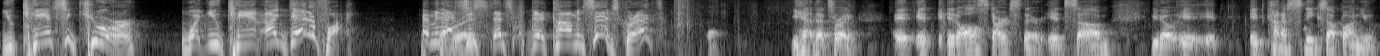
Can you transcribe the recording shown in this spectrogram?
you can't secure what you can't identify. I mean, that's right. just, that's common sense, correct? Yeah, that's right. It, it, it all starts there. It's, um, you know, it, it it kind of sneaks up on you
